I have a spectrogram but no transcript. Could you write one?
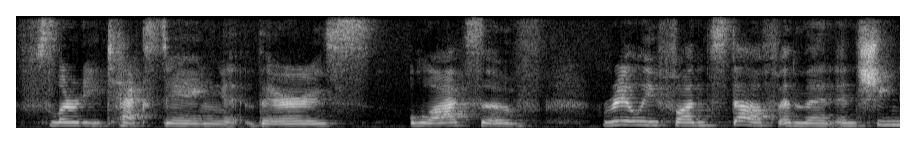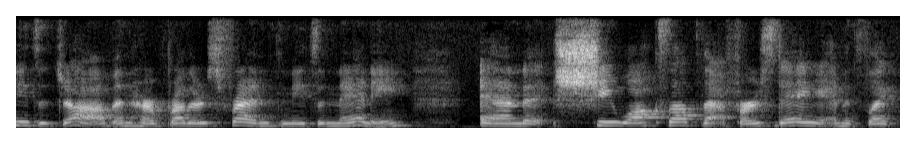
flirty texting, there's lots of really fun stuff and then and she needs a job and her brother's friend needs a nanny and she walks up that first day and it's like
